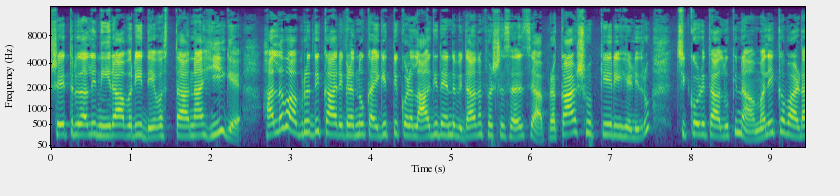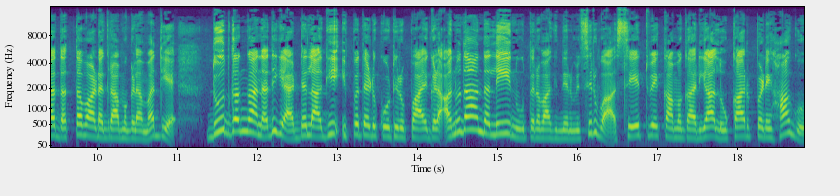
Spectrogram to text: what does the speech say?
ಕ್ಷೇತ್ರದಲ್ಲಿ ನೀರಾವರಿ, ದೇವಸ್ಥಾನ ಹೀಗೆ ಹಲವು ಅಭಿವೃದ್ಧಿ ಕಾರ್ಯಗಳನ್ನು ಕೈಗೆತ್ತಿಕೊಳ್ಳಲಾಗಿದೆ ಎಂದು ವಿಧಾನ ಪರಿಷತ್ ಸದಸ್ಯ ಪ್ರಕಾಶ್ ಹುಕ್ಕೇರಿ ಹೇಳಿದರು. ಚಿಕ್ಕೋಡಿ ತಾಲೂಕಿನ ಮಲಿಕವಾಡ, ದತ್ತವಾಡ ಗ್ರಾಮಗಳ ಮಧ್ಯೆ ದೂದ್ಗಂಗಾ ನದಿಗೆ ಅಡ್ಡಲಾಗಿ ಇಪ್ಪತ್ತೆರಡು ಕೋಟಿ ರೂಪಾಯಿಗಳ ಅನುದಾನದಲ್ಲಿ ನೂತನವಾಗಿ ನಿರ್ಮಿಸಿರುವ ಸೇತುವೆ ಕಾಮಗಾರಿಯ ಲೋಕಾರ್ಪಣೆ ಹಾಗೂ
